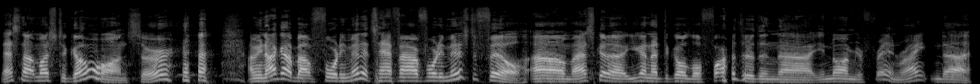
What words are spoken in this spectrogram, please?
that's not much to go on, sir. I mean, I got about 40 minutes, half hour, 40 minutes to fill. Um, that's gonna you're gonna have to go a little farther than uh, you know I'm your friend, right? And uh,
